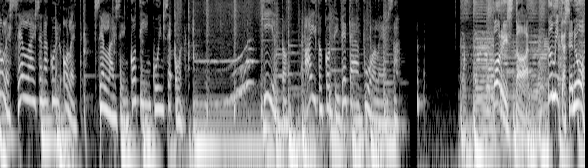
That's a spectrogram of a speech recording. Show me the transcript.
Tule sellaisena kuin olet, sellaiseen kotiin kuin se on. Kiilto. Aito koti vetää puoleensa. Poristaan. No mikä se nyt on?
